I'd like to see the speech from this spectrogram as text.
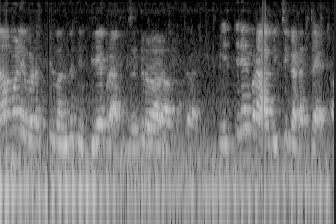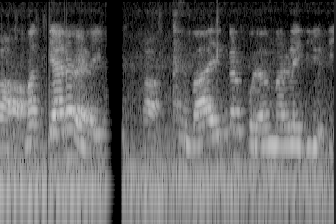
നമ്മൾ ഇവിടത്തിൽ വന്ന് നിദ്രയെ പ്രാപിച്ചു. നിദ്രയെ പ്രാപിച്ച്. കിടത്തെ. മധ്യാഹ്ന വേളയിൽ വാര്യങ്ങൾ പുലവന്മാരെ ഇത് ചൊല്ലി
